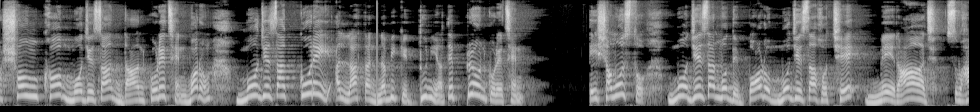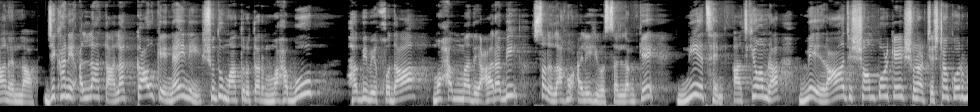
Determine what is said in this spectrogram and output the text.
অসংখ্য মোজেজা দান করেছেন, বরং মোজেজা করেই আল্লাহ তার নবীকে দুনিয়াতে প্রেরণ করেছেন। এই সমস্ত মোজেজার মধ্যে বড় মোজেজা হচ্ছে মেরাজ সুহান আল্লাহ যেখানে আল্লাহ তালা কাউকে নেয়নি, শুধুমাত্র তার মাহবুব হাবিবে খোদা মোহাম্মদ আরবি সাল্লাহ আলহি ওসাল্লামকে নিয়েছেন। আজকেও আমরা মেরাজ সম্পর্কে শোনার চেষ্টা করব।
